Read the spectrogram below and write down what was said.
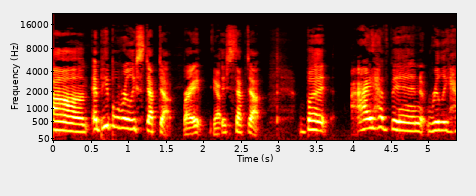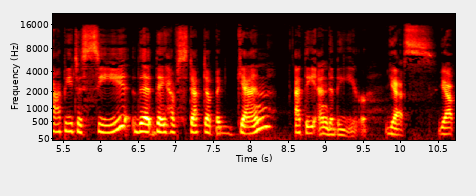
Um, and people really stepped up, right? Yep. They stepped up. But I have been really happy to see that they have stepped up again at the end of the year. Yes. Yep.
